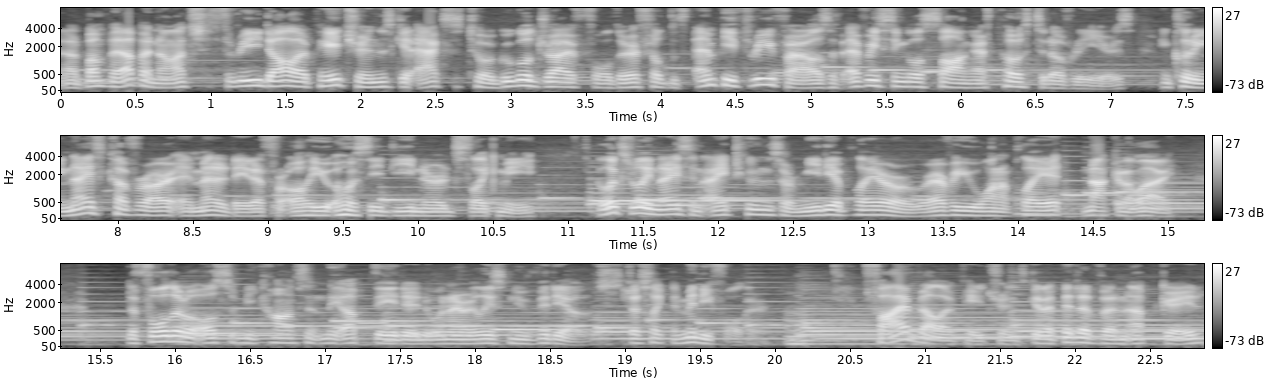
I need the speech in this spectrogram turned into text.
Now to bump it up a notch, $3 patrons get access to a Google Drive folder filled with MP3 files of every single song I've posted over the years, including nice cover art and metadata for all you OCD nerds like me. It looks really nice in iTunes or Media Player or wherever you want to play it, not gonna lie. The folder will also be constantly updated when I release new videos, just like the MIDI folder. $5 patrons get a bit of an upgrade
